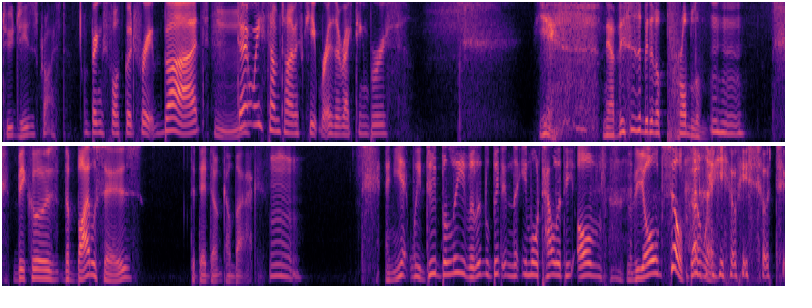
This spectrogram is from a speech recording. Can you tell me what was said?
to Jesus Christ. brings forth good fruit. But Hmm. don't we sometimes keep resurrecting Bruce? Yes. Now, this is a bit of a problem Mm-hmm. because the Bible says the dead don't come back. Mm. And yet, we do believe a little bit in the immortality of the old self, don't we? yeah, we sure do.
